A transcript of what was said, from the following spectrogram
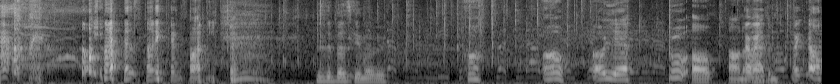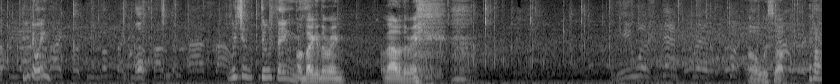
Ow. That's not even funny. This is the best game ever. Oh, oh, oh yeah. Boo. Oh, I don't know I what win. happened. Wait, no. What are you doing? Oh. Would you do things? I'm back in the ring. I'm out of the ring. oh, what's up? I don't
